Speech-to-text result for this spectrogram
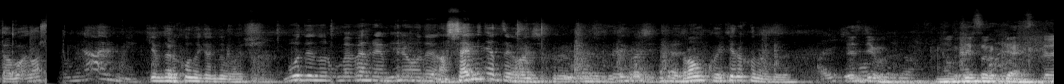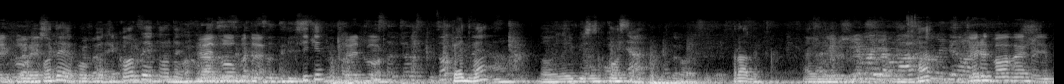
Та, бо наш... Ким де рахунок, як думаєш? Буде, ну, ми виграємо 3-1. А ще міняти гроші? Ромко, який рахунок буде? Клади, клади, клади, клади. 5-2 буде. Скільки? 5-2. 5-2? Добре, заєбісь, класно. Радик. А, він не буде. А? 4-2 виграємо.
